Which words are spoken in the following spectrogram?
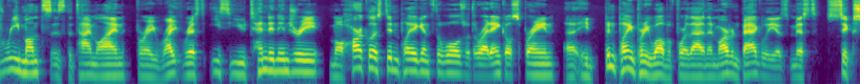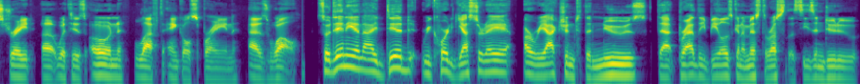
Three months is the timeline for a right wrist ECU tendon injury. Mo Harkless didn't play against the Wolves with a right ankle sprain. Uh, he'd been playing pretty well before that. And then Marvin Bagley has missed six straight uh, with his own left ankle sprain as well. So, Danny and I did record yesterday our reaction to the news that Bradley Beal is going to miss the rest of the season due to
